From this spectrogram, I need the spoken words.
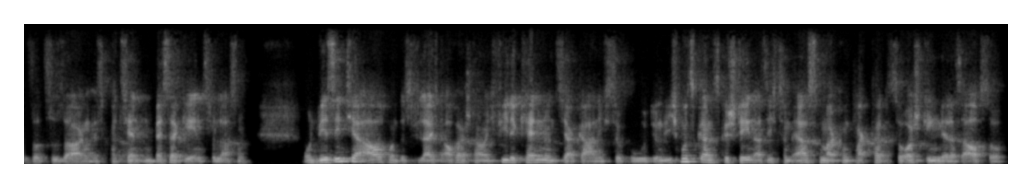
sozusagen es Patienten besser gehen zu lassen. Und wir sind ja auch, und das ist vielleicht auch erstaunlich, viele kennen uns ja gar nicht so gut. Und ich muss ganz gestehen, als ich zum ersten Mal Kontakt hatte zu Roche, ging mir das auch so.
